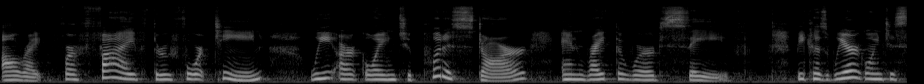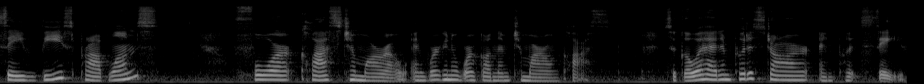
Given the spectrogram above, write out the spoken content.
All right, for 5 through 14, we are going to put a star and write the word save because we are going to save these problems for class tomorrow and we're going to work on them tomorrow in class. So go ahead and put a star and put save.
